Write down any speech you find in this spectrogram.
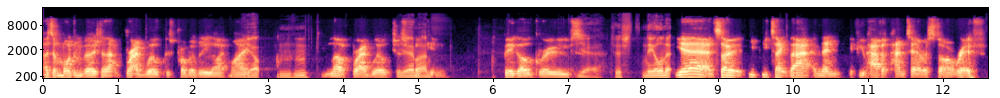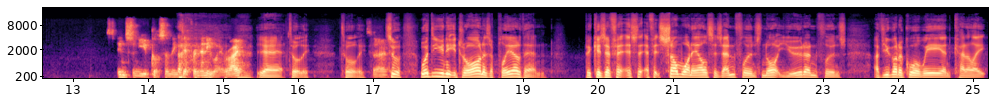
as a modern version of that, Brad Wilk was probably like my Yep. hmm love. Brad Wilk, just Yeah, man. Big old grooves. Yeah, just nailing it. Yeah, and so you, you take that, and then if you have a Pantera style riff, instantly you've got something different anyway, right? Yeah, yeah, totally, totally. So So, what do you need to draw on as a player then? Because if it's if it's someone else's influence, not your influence, have you got to go away and kind of like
